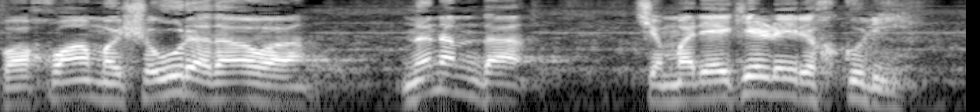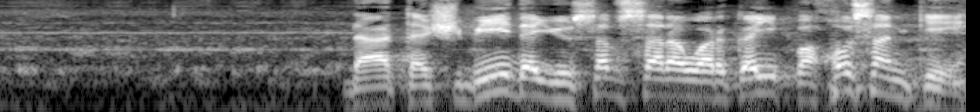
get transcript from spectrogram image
پخوا مشهوره دا وه نن هم ده چې ملیکې ډېرې ښکلي دا تشبیه د یوسف سره ورکوي په حسن کې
